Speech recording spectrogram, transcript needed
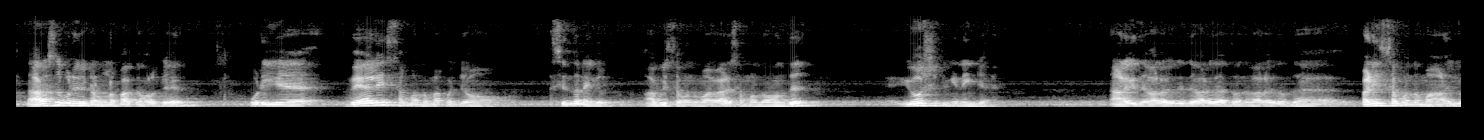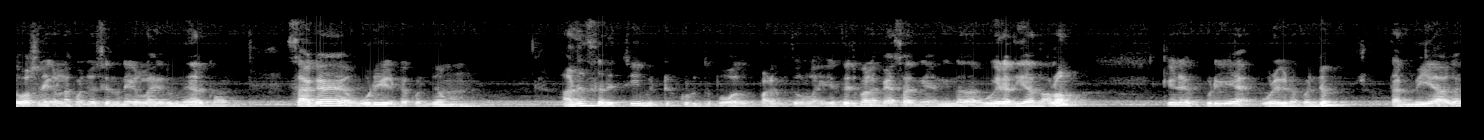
இந்த அரசு பணியிருக்கிறவங்களாம் பார்த்தவங்களுக்கு உடைய வேலை சம்மந்தமாக கொஞ்சம் சிந்தனைகள் ஆஃபீஸ் சம்மந்தமாக வேலை சம்மந்தமாக வந்து யோசிப்பீங்க நீங்கள் நாளைக்கு இந்த வேலை இருக்குது இந்த வேலை இருக்குது இந்த வேலை இருக்குது இந்த பணி சம்மந்தமான யோசனைகள்லாம் கொஞ்சம் சிந்தனைகள்லாம் இருந்தே இருக்கும். சக ஊழியர்கிட்ட கொஞ்சம் அனுசரித்து விட்டு கொடுத்து போவது பழக்கத்துங்களா எத்தனை மேலே பேசாதீங்க. நீங்கள் தான் உயிர் அதிகாக இருந்தாலும் கீழே கூடிய ஊழியர்கிட்ட கொஞ்சம் தன்மையாக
